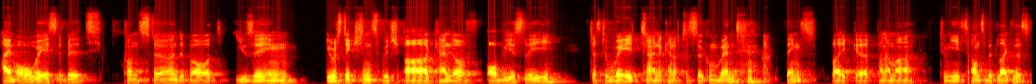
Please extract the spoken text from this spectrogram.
I'm always a bit concerned about using jurisdictions which are kind of obviously just a way China kind of to circumvent things. Like uh, Panama, to me, sounds a bit like this.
